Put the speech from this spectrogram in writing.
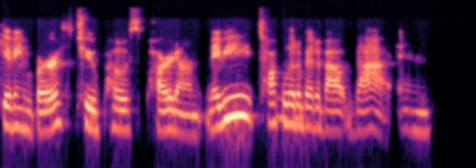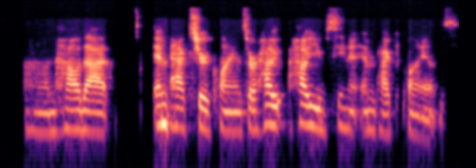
giving birth to postpartum. Maybe talk a little Mhm. bit about that and um, how that impacts your clients or how, how you've seen it impact clients.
